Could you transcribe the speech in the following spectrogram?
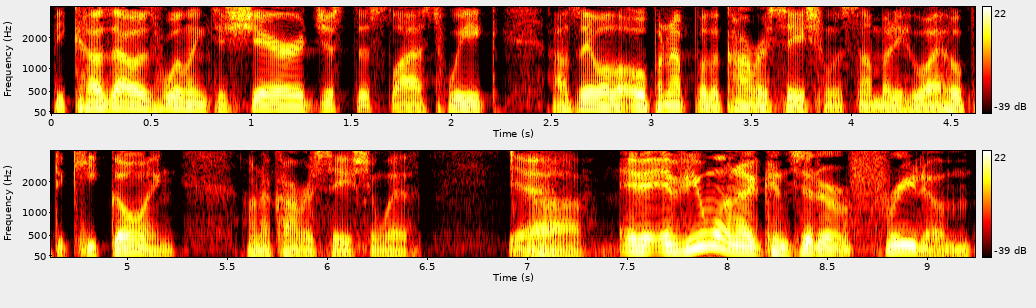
because I was willing to share just this last week, I was able to open up with a conversation with somebody who I hope to keep going on a conversation with. Uh, if if you want to consider freedom,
